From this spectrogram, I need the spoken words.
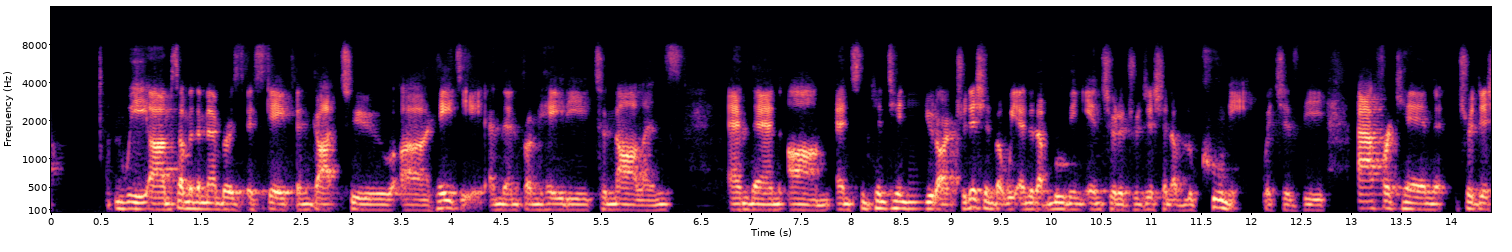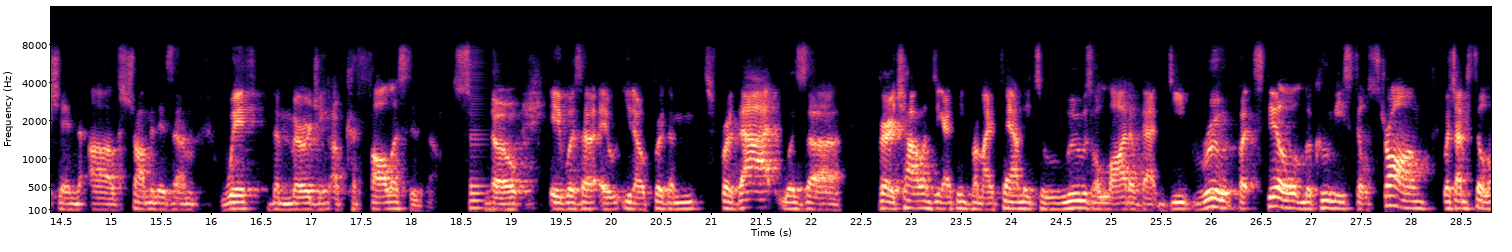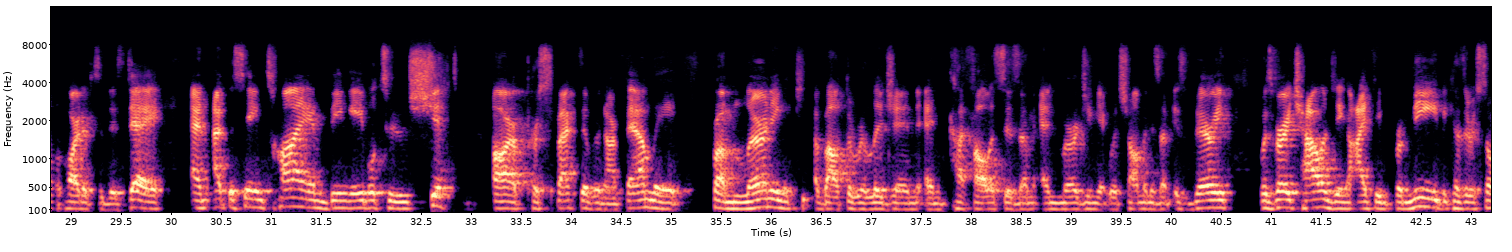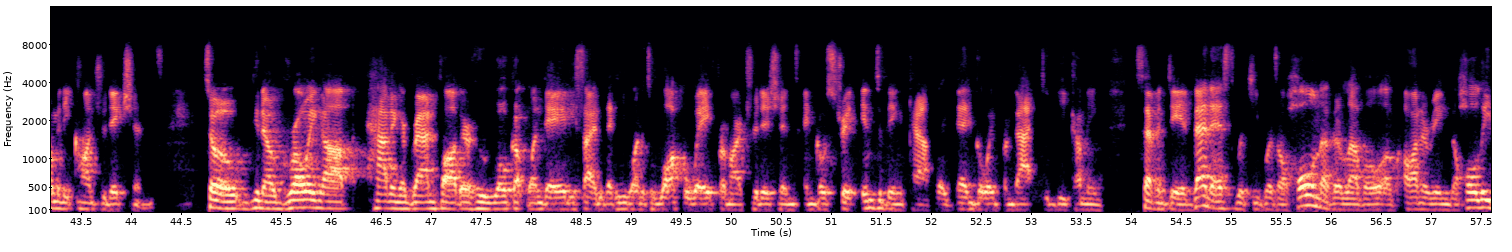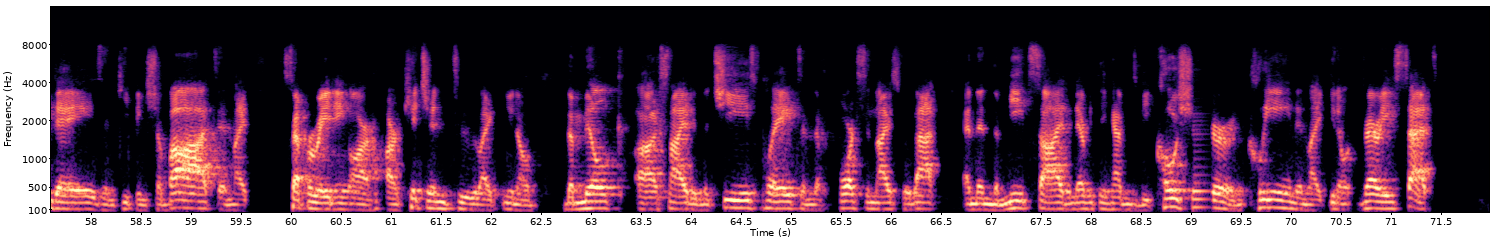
we um, some of the members escaped and got to uh, Haiti, and then from Haiti to Nolens, and then um, and continued our tradition. But we ended up moving into the tradition of Lukumi, which is the African tradition of shamanism with the merging of Catholicism. So it was a it, you know for the for that was a very challenging, I think, for my family to lose a lot of that deep root, but still Lukumi still strong, which I'm still a part of to this day. And at the same time, being able to shift our perspective in our family from learning about the religion and Catholicism and merging it with shamanism is very was very challenging, I think, for me because there were so many contradictions. So, you know, growing up, having a grandfather who woke up one day and decided that he wanted to walk away from our traditions and go straight into being a Catholic, then going from that to becoming Seventh day Adventist, which was a whole nother level of honoring the holy days and keeping Shabbat and like separating our, our kitchen to like, you know, the milk uh, side and the cheese plates and the forks and knives for that and then the meat side and everything having to be kosher and clean and like you know very set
